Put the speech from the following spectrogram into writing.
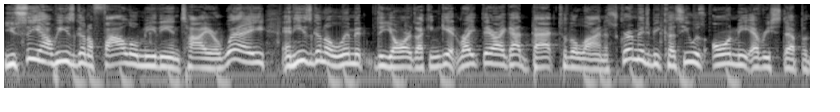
You see how he's going to follow me the entire way, and he's going to limit the yards I can get. Right there, I got back to the line of scrimmage because he was on me every step of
